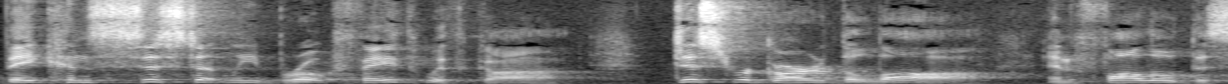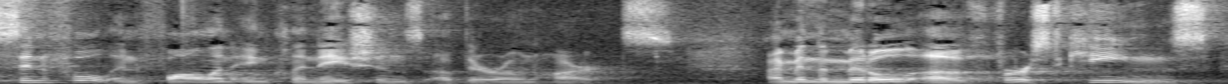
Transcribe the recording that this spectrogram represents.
they consistently broke faith with God, disregarded the law, and followed the sinful and fallen inclinations of their own hearts. I'm in the middle of First Kings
